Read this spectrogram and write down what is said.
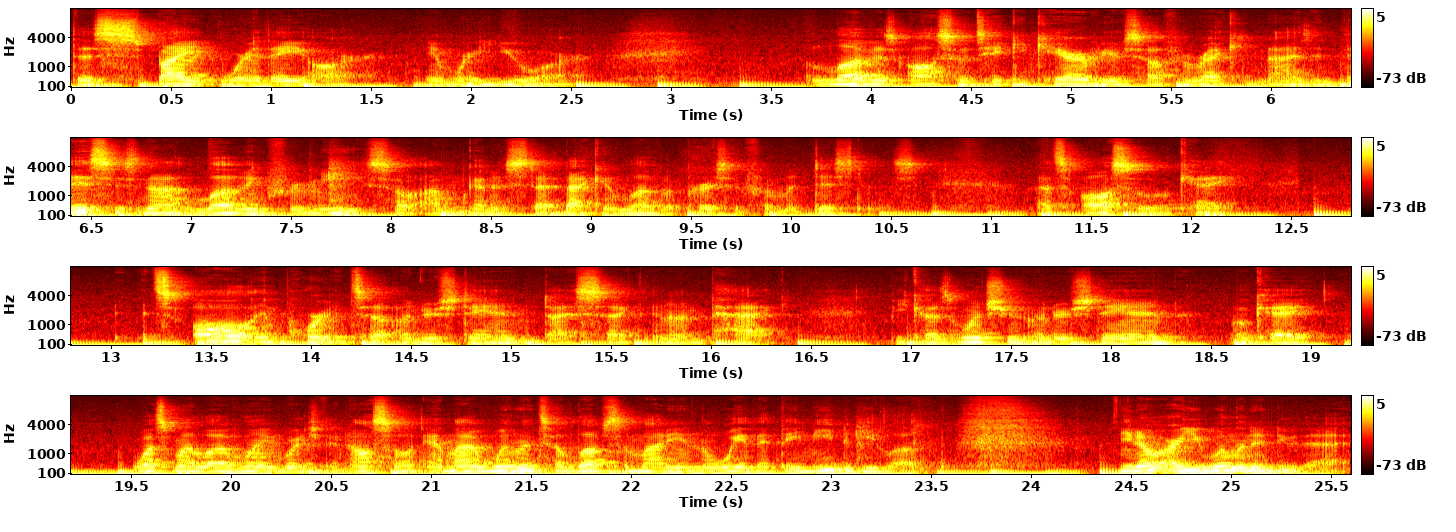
despite where they are and where you are. Love is also taking care of yourself and recognizing this is not loving for me, so I'm going to step back and love a person from a distance. That's also okay. It's all important to understand, dissect, and unpack because once you understand, okay, what's my love language, and also, am I willing to love somebody in the way that they need to be loved? You know, are you willing to do that?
